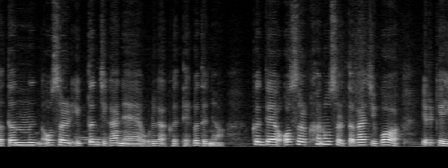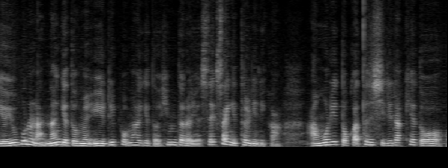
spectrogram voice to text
어떤 옷을 입든지 간에 우리가 그 되거든요. 근데 옷을 큰 옷을 떠가지고 이렇게 여유분을 안 남겨두면 이 리폼하기도 힘들어요. 색상이 틀리니까 아무리 똑같은 실이라 해도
